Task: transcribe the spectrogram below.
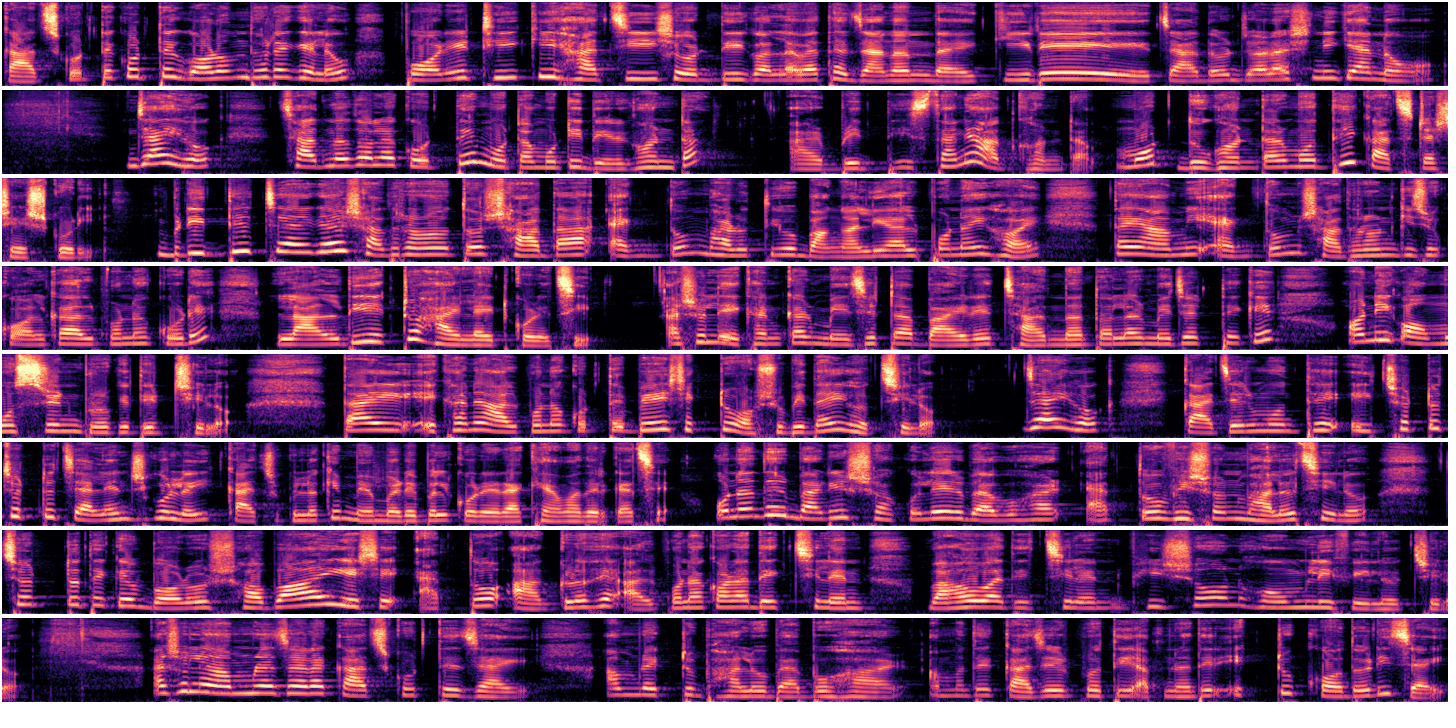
কাজ করতে করতে গরম ধরে গেলেও পরে ঠিকই হাঁচি, সর্দি গলা ব্যথা জানান দেয়, কী রে, চাদর জড়াসনি কেন? যাই হোক, ছাদনাতলা করতে মোটামুটি দেড় ঘণ্টা আর বৃদ্ধির স্থানে আধ ঘণ্টা। মোট দু ঘণ্টার মধ্যেই কাজটা শেষ করি। বৃদ্ধির জায়গায় সাধারণত সাদা একদম ভারতীয় বাঙালি আলপনাই হয়, তাই আমি একদম সাধারণ কিছু কলকা আলপনা করে লাল দিয়ে একটু হাইলাইট করেছি। আসলে এখানকার মেঝেটা বাইরের ছাদনাতলার মেঝের থেকে অনেক অমসৃণ প্রকৃতির ছিল, তাই এখানে আলপনা করতে বেশ একটু অসুবিধাই হচ্ছিল। যাই হোক, কাজের মধ্যে এই ছোট্ট ছোট্ট চ্যালেঞ্জগুলোই কাজগুলোকে মেমোরেবল করে রাখে আমাদের কাছে। ওনাদের বাড়ির সকলের ব্যবহার এত ভীষণ ভালো ছিল। ছোট্ট থেকে বড় সবাই এসে এত আগ্রহে আলপনা করা দেখছিলেন, বাহবা দিচ্ছিলেন, ভীষণ হোমলি ফিল হচ্ছিল। আসলে আমরা যারা কাজ করতে যাই, আমরা একটু ভালো ব্যবহার, আমাদের কাজের প্রতি আপনাদের একটু কদরই চাই।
